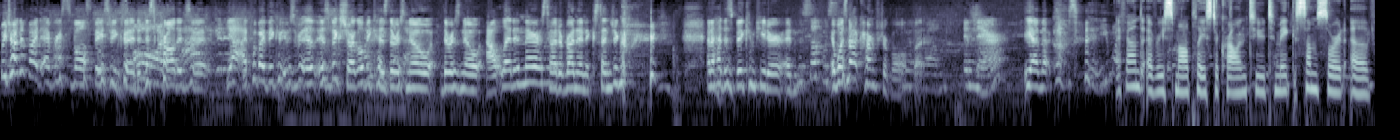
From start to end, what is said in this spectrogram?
we, tried to find every small space we could and just oh, crawled into it. Yeah, I put my big, it was, it was a big struggle because there was no, there was no outlet in there, so I had to run an extension cord. and I had this big computer and was it was not comfortable, but. Um, in there? Yeah, in that closet. I found every small place to crawl into to make some sort of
